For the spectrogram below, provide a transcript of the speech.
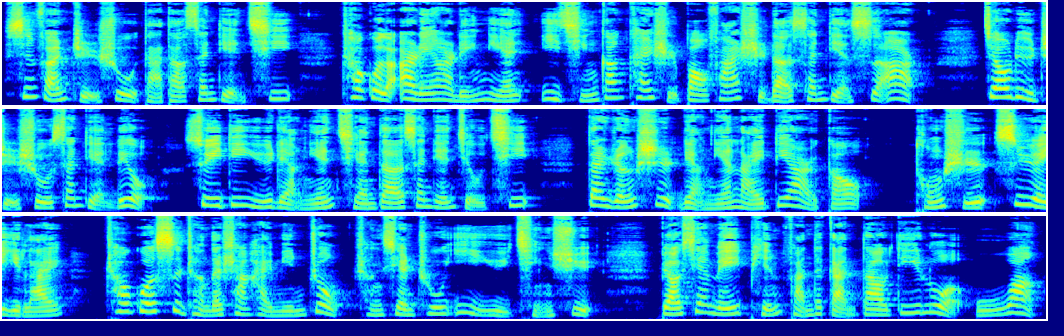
心烦指数达到三点七，超过了二零二零年疫情刚开始爆发时的三点四二；焦虑指数三点六，虽低于两年前的三点九七，但仍是两年来第二高。同时，四月以来。超过四成的上海民众呈现出抑郁情绪，表现为频繁的感到低落、无望，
